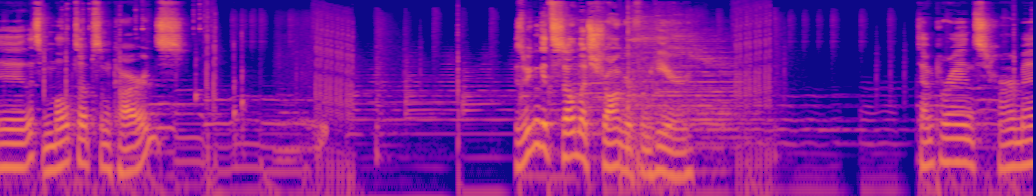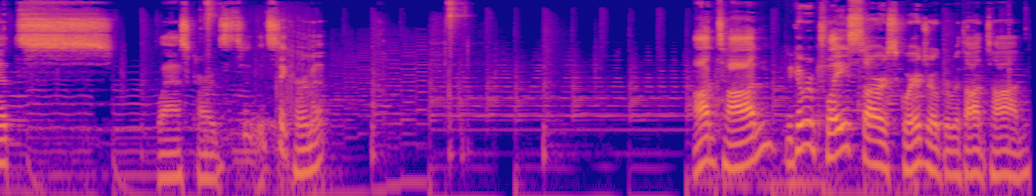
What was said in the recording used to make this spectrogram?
Uh, let's mult up some cards because we can get so much stronger from here. Temperance, Hermits, glass cards. Let's, let's take Hermit. Odd Todd. We can replace our Square Joker with Odd Todd.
